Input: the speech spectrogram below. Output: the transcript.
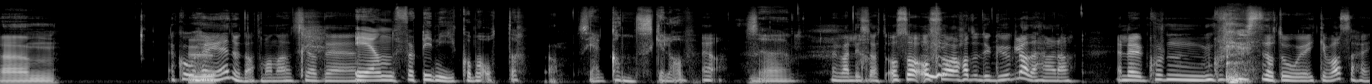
Um, Hvor Hun- høy er du da, Tamanna? Det 1,49,8. Ja. Så jeg er ganske lav. ja, Så veldig søtt. Og så hadde du googla det her, da? Eller hvordan, hvordan visste du at hun ikke var så høy?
